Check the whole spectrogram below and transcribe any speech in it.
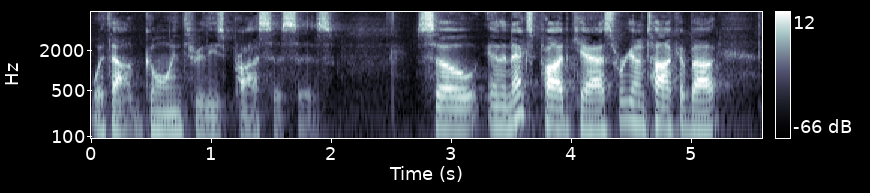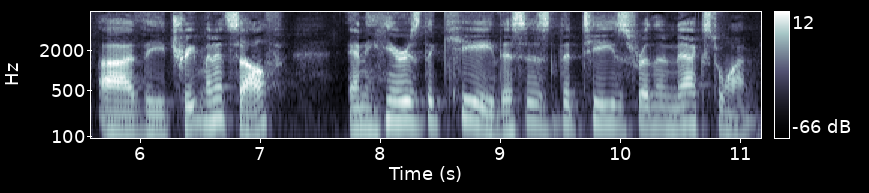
without going through these processes. So, in the next podcast, we're going to talk about uh, the treatment itself. And here's the key this is the tease for the next one.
